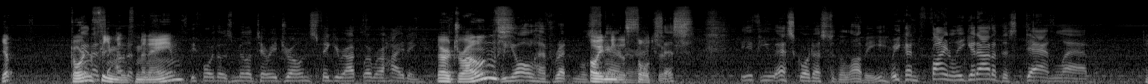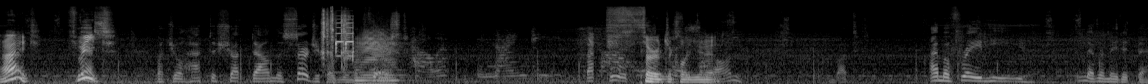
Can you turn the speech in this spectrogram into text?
Yep. Gordon Get Freeman's my name. Before those military drones figure out where we're hiding. There are drones? We all have retinal Oh, you mean the soldiers. access. If you escort us to the lobby, we can finally get out of this damn lab. Alright. Sweet. Yes, but you'll have to shut down the surgical unit first. Power 90. That fool Surgical unit. gone, But I'm afraid he never made it back.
